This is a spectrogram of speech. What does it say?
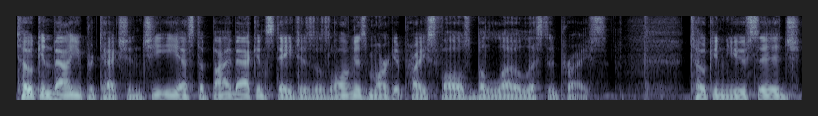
Token value protection, GES to buy back in stages as long as market price falls below listed price. Token usage,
